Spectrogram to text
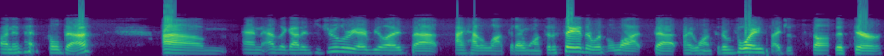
uneventful death. Um, and as I got into jewelry, I realized that I had a lot that I wanted to say. There was a lot that I wanted to voice. I just felt that there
